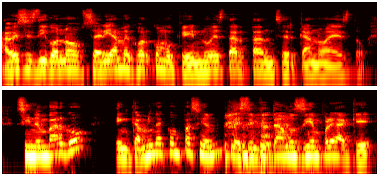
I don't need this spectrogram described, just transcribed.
a veces digo, no, sería mejor como que no estar tan cercano a esto. Sin embargo, en Camina con Pasión les invitamos siempre a que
